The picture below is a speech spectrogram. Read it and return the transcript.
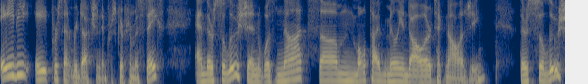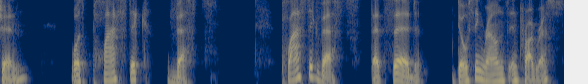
88% reduction in prescription mistakes and their solution was not some multi million dollar technology. Their solution was plastic vests. Plastic vests that said dosing rounds in progress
